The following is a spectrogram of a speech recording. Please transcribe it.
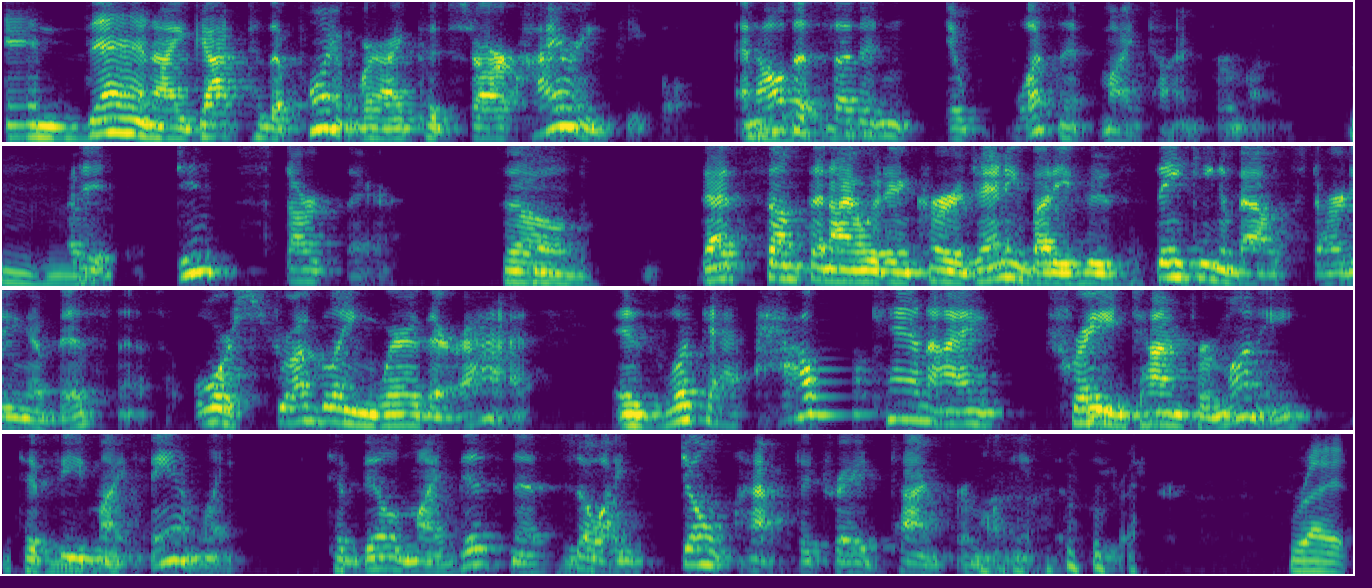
And then I got to the point where I could start hiring people. And all of a mm-hmm. sudden it wasn't my time for money. Mm-hmm. But it didn't start there. So mm. that's something I would encourage anybody who's thinking about starting a business or struggling where they're at is look at how can I trade time for money to feed my family? To build my business so I don't have to trade time for money in the future. right.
